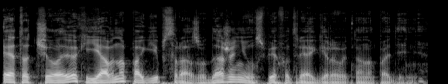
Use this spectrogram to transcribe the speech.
Этот человек явно погиб сразу, даже не успев отреагировать на нападение.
